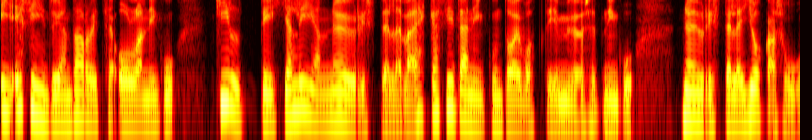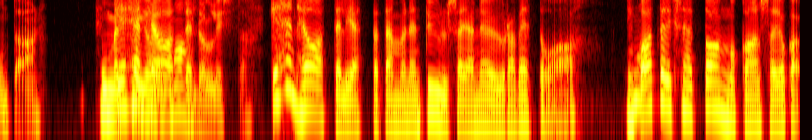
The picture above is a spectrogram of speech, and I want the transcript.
ei esiintyjän tarvitse olla niin kuin kiltti ja liian nöyristelevä. Ehkä sitä niin kuin toivottiin myös, että niin kuin nöyristele joka suuntaan. Mun mielestä Kehen se ei ole mahdollista. Kehen he ajatteli, että tämmöinen tylsä ja nöyrä vetoaa? Niin kuin no. Ajatteliko ne tango kanssa, joka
